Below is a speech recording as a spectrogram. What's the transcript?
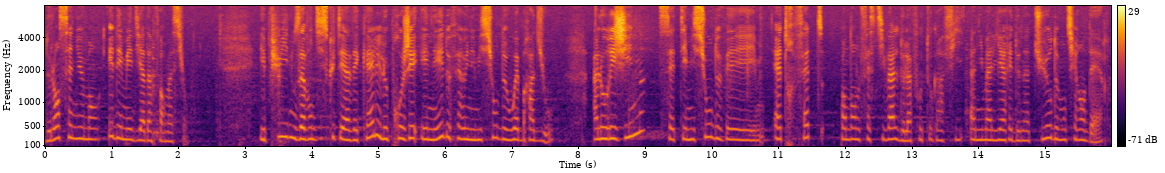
de l'enseignement et des médias d'information. Et puis, nous avons discuté avec elle et le projet est né de faire une émission de web radio. À l'origine, cette émission devait être faite pendant le festival de la photographie animalière et de nature de Montirandère,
